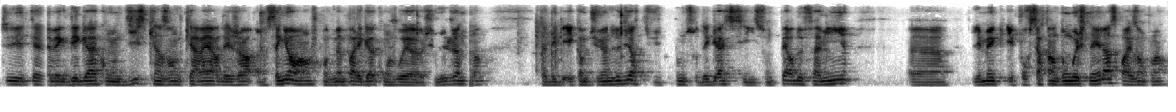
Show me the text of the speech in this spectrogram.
tu, es avec des gars qui ont 10, 15 ans de carrière déjà en senior. Hein, je compte même pas les gars qui ont joué euh, chez les jeunes. Hein et comme tu viens de le dire, tu tombes sur des gars, ils sont pères de famille. Euh, les mecs, et pour certains, dont Wesley hélas, par exemple. Hein.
